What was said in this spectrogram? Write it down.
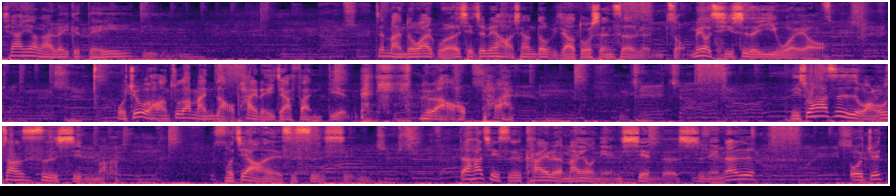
现在又来了一个 daddy，这蛮多外国人，而且这边好像都比较多深色人种，没有歧视的意味哦。我觉得我好像住到蛮老派的一家饭店，老派。你说他是网络上是四星嘛？我记得好像也是四星，但他其实开了蛮有年限的，十年。但是我觉得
